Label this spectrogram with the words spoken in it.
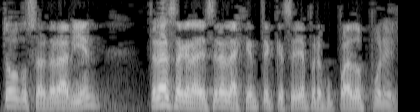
todo saldrá bien, tras agradecer a la gente que se haya preocupado por él.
